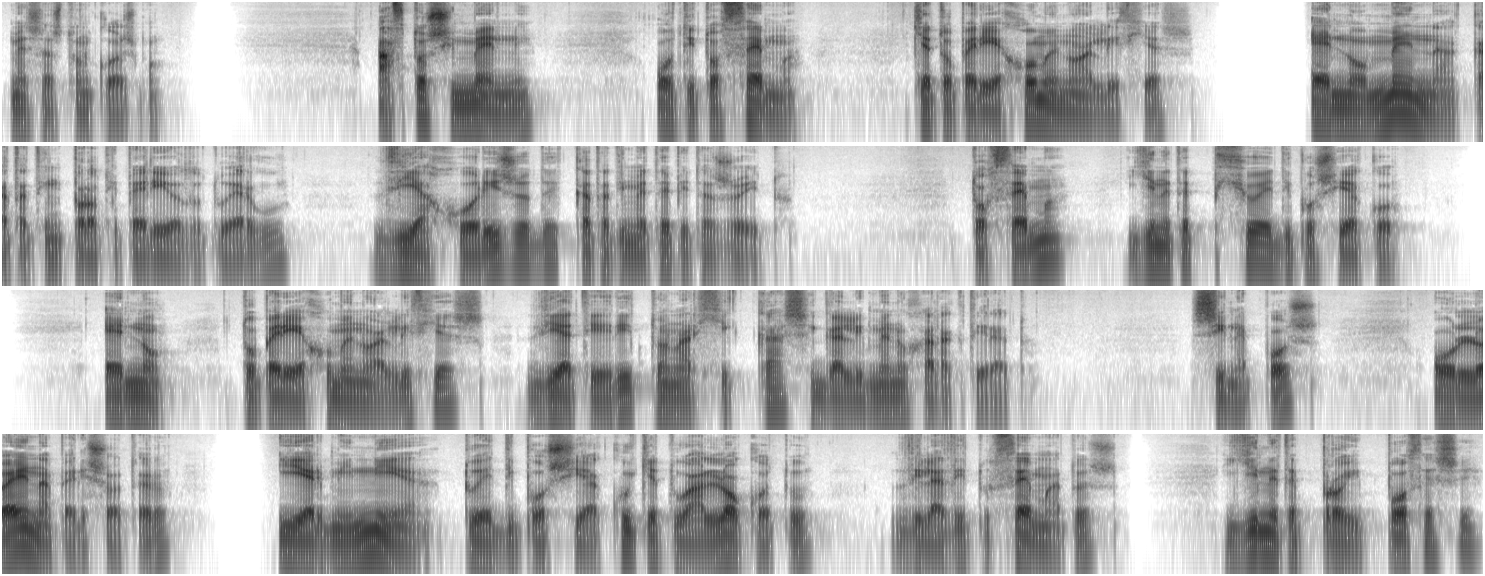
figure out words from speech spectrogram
μέσα στον κόσμο. Αυτό σημαίνει ότι το θέμα και το περιεχόμενο αλήθειας, ενωμένα κατά την πρώτη περίοδο του έργου, διαχωρίζονται κατά τη μετέπειτα ζωή του. Το θέμα γίνεται πιο εντυπωσιακό, ενώ το περιεχόμενο αλήθειας διατηρεί τον αρχικά συγκαλυμμένο χαρακτήρα του. Συνεπώς, όλο ένα περισσότερο, η ερμηνεία του εντυπωσιακού και του αλόκοτου, δηλαδή του θέματος, γίνεται προϋπόθεση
